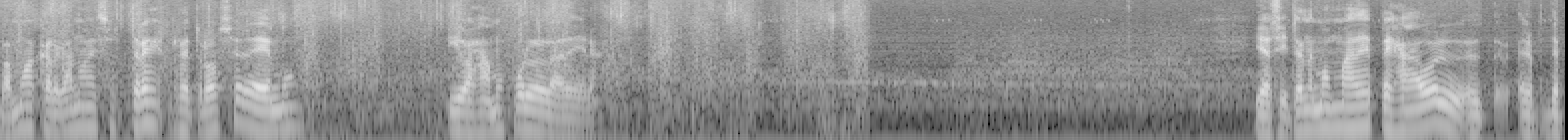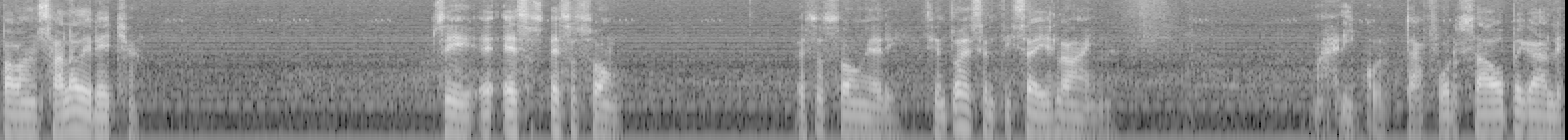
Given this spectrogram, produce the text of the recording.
Vamos a cargarnos esos tres, retrocedemos y bajamos por la ladera. Y así tenemos más despejado el, el- el de para avanzar a la derecha. Sí, e- esos, esos son. Esos son, Eri. 166 es la vaina. Marico, está forzado pegarle.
